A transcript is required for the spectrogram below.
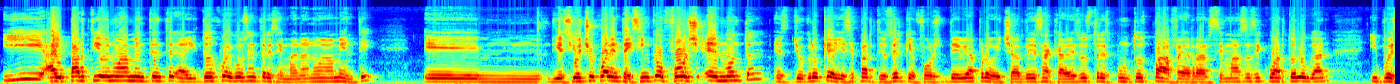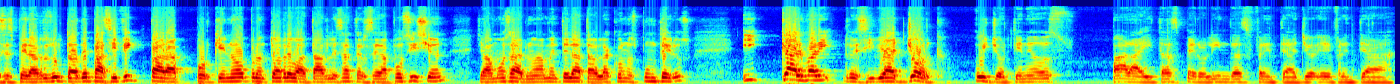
Y hay partido nuevamente, entre, hay dos juegos entre semana nuevamente. Eh, 18-45 Forge Edmonton. Es, yo creo que ahí ese partido es el que Forge debe aprovechar de sacar esos tres puntos para aferrarse más a ese cuarto lugar. Y pues esperar resultados de Pacific para, ¿por qué no pronto arrebatarle esa tercera posición? Ya vamos a ver nuevamente la tabla con los punteros. Y Calvary recibe a York. Uy, York tiene dos paraditas pero lindas frente a, eh, frente a,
